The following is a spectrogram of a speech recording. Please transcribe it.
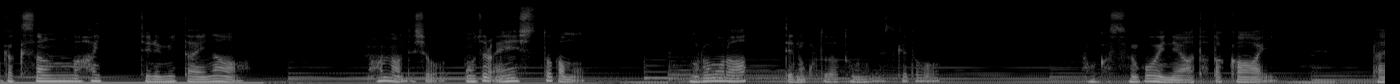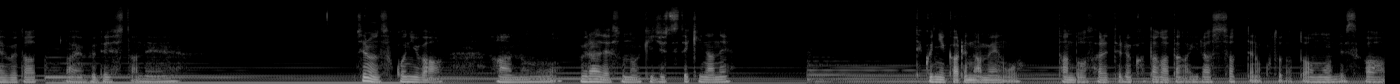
お客さんが入ってるみたいな、何なんでしょう。もちろん演出とかも、もろもろあってのことだと思うんですけど、なんかすごいね、温かいライブだ、ライブでしたね。もちろんそこには、あの、裏でその技術的なね、テクニカルな面を担当されてる方々がいらっしゃってのことだとは思うんですが、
